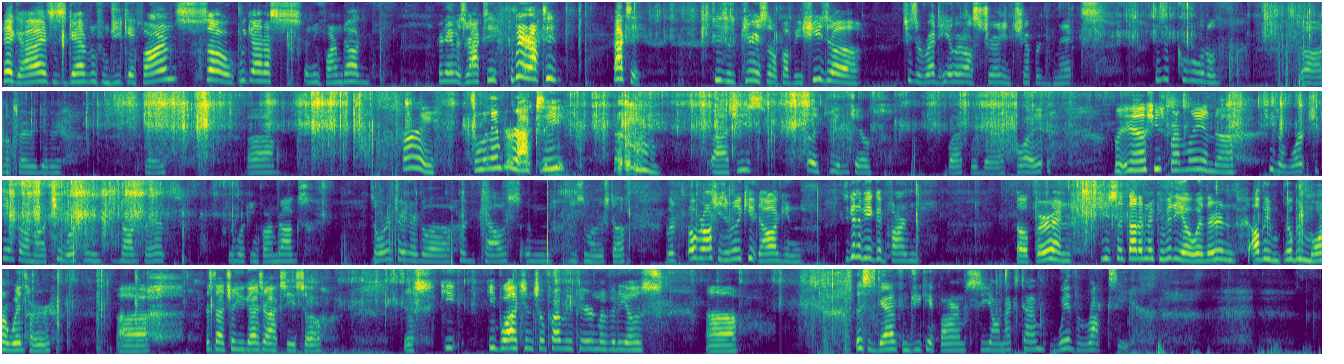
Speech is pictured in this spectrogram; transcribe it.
Hey guys, this is Gavin from GK Farms. So, we got us a new farm dog. Her name is Roxy. Come here, Roxy. Roxy. She's a curious little puppy. She's a she's a red heeler Australian Shepherd mix. She's a cool little dog. I'll try to get her. Okay. Um, hi. So we named her Roxy. Uh, she's really cute. Her tail's black with uh, white. But yeah, she's friendly and uh, she's a work. She came from uh, two working dog parents, two working farm dogs. So we're gonna train her to uh, herd cows and do some other stuff. But overall, she's a really cute dog and she's gonna be a good farm helper. And she just I thought I'd make a video with her, and I'll be there'll be more with her. Uh, just thought I'd show you guys Roxy, so just keep keep watching. She'll probably appear in my videos. Uh, this is Gab from GK Farms. See y'all next time with Roxy.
